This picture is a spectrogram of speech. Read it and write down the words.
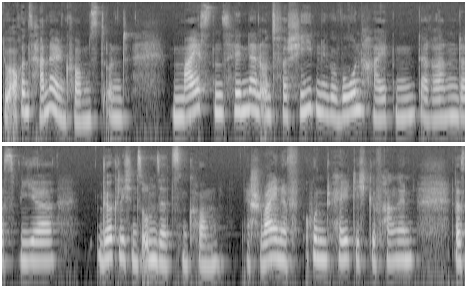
du auch ins Handeln kommst. Und meistens hindern uns verschiedene Gewohnheiten daran, dass wir wirklich ins Umsetzen kommen der Schweinehund hält dich gefangen. Das,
